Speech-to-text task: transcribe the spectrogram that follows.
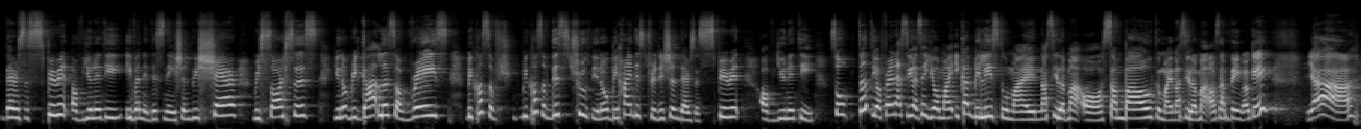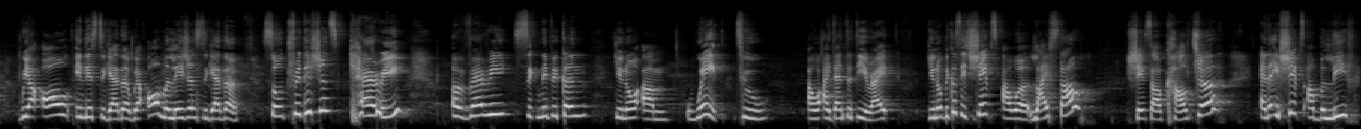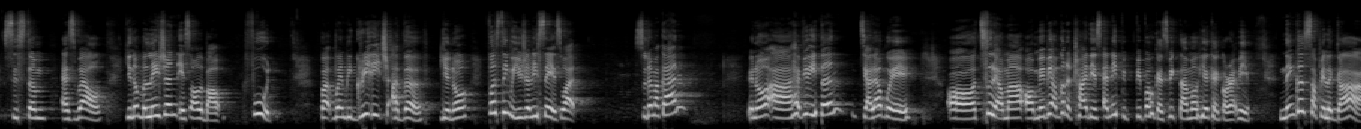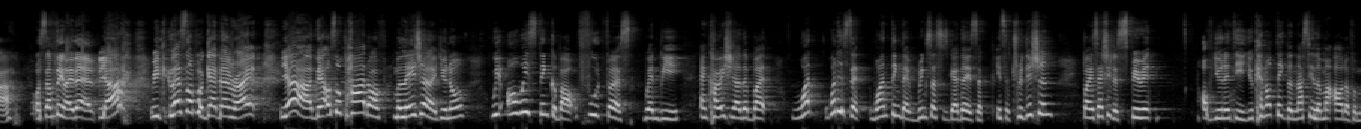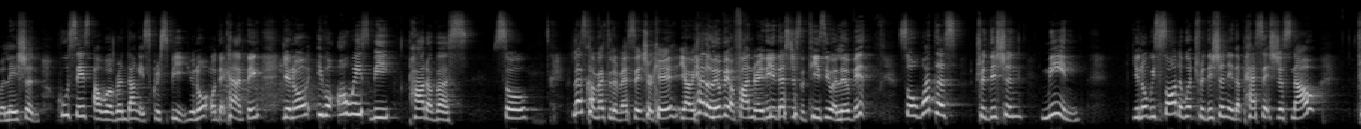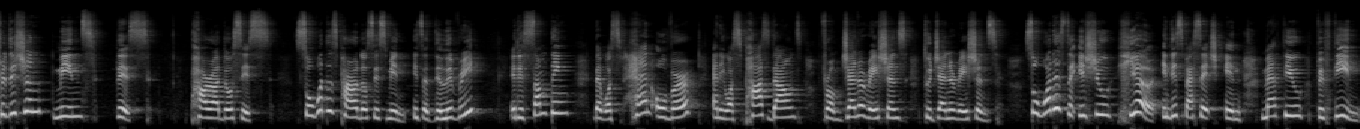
there is a spirit of unity even in this nation. We share resources, you know, regardless of race. Because of, because of this truth, you know, behind this tradition, there's a spirit of unity. So turn to your friend next to you and say, You're my ikan bilis to my nasi lemak, or sambal to my nasi lemak, or something, okay? Yeah. We are all in this together. We are all Malaysians together. So traditions carry a very significant, you know, um, weight to our identity, right? You know, because it shapes our lifestyle, shapes our culture, and then it shapes our belief system as well. You know, Malaysian is all about food. But when we greet each other, you know, first thing we usually say is what? Sudah makan? You know, uh, have you eaten? 加了未? Or 吃了吗? Or maybe I'm going to try this. Any people who can speak Tamil here can correct me. Ninga Sapilaga or something like that. Yeah? We, let's not forget them, right? Yeah, they're also part of Malaysia, you know. We always think about food first when we encourage each other, but what, what is that one thing that brings us together? It's a, it's a tradition, but it's actually the spirit of unity. You cannot take the nasi lemak out of a Malaysian who says our rendang is crispy, you know, or that kind of thing. You know, it will always be part of us. So let's come back to the message, okay? Yeah, we had a little bit of fun already. That's just to tease you a little bit. So, what does tradition mean? You know, we saw the word tradition in the passage just now. Tradition means this paradosis. So, what does paradosis mean? It's a delivery, it is something that was hand over and it was passed down from generations to generations. So, what is the issue here in this passage in Matthew 15?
